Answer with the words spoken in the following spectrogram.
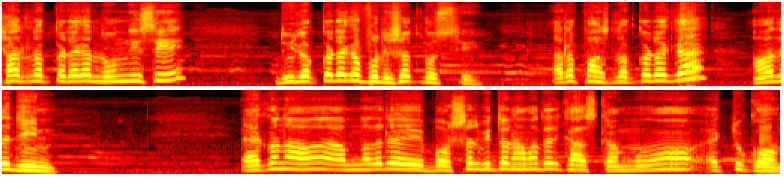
সাত লক্ষ টাকা লোন দিছি দুই লক্ষ টাকা পরিশোধ করছি আরও পাঁচ লক্ষ টাকা আমাদের ঋণ। এখন আপনাদের বর্ষার ভিতরে আমাদের কাজ কাম একটু কম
